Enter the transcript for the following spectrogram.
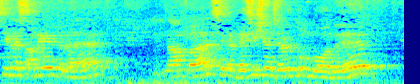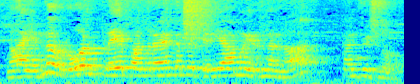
சில சமயத்துல நம்ம சில டெசிஷன்ஸ் எடுக்கும் போது நான் என்ன ரோல் ப்ளே பண்றேங்கிறது தெரியாம இருந்தேன்னா கன்ஃபியூஷன் வரும்.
